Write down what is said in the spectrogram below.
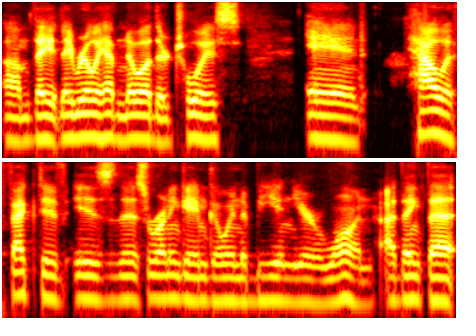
Um, they they really have no other choice. And how effective is this running game going to be in year one? I think that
